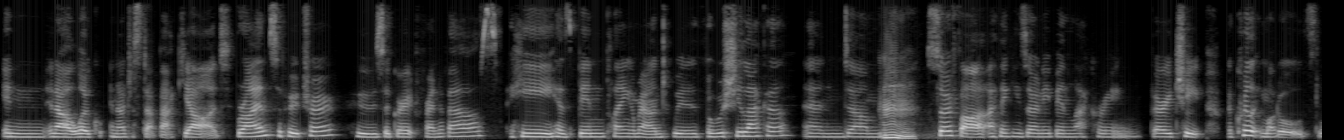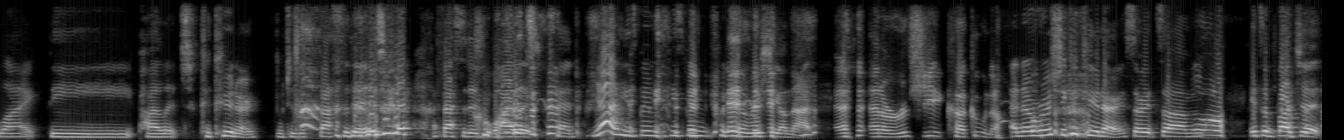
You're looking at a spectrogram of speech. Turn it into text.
in in our local in our just our backyard. Brian Saputro, who's a great friend of ours. He has been playing around with urushi lacquer, and um, Mm. so far, I think he's only been lacquering very cheap acrylic models like the Pilot Kakuno, which is a faceted, a faceted What? pilot pen. Yeah, he's been he's been putting urushi on that, and, and a Rushi Kakuno. an urushi Kakuno. So it's um Oh, it's a budget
